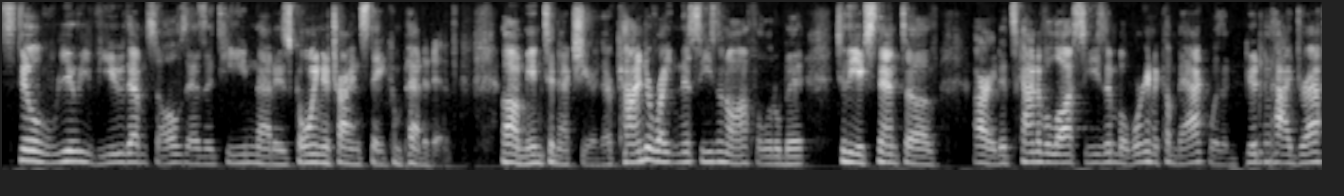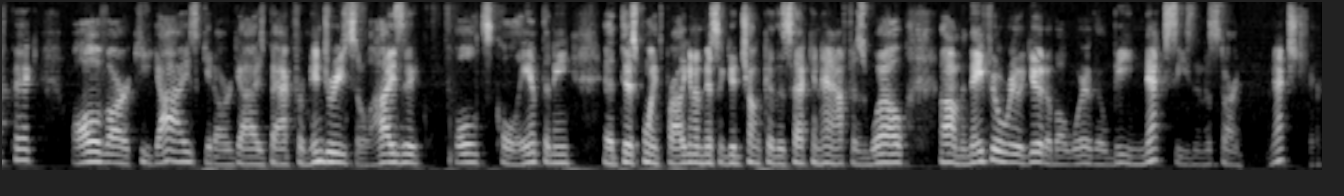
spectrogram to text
still really view themselves as a team that is going to try and stay competitive um, into next year. They're kind of writing this season off a little bit to the extent of, all right, it's kind of a lost season, but we're going to come back with a good high draft pick. All of our key guys get our guys back from injuries. So Isaac, Fultz, Cole Anthony at this point is probably going to miss a good chunk of the second half as well. Um, and they feel really good about where they'll be next season to start next year.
